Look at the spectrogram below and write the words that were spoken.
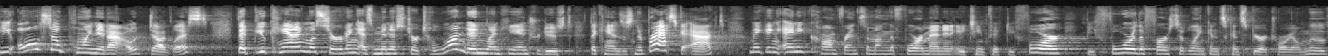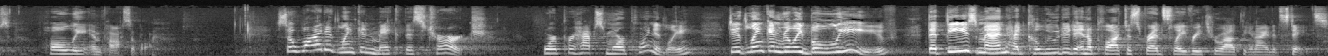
He also pointed out, Douglas, that Buchanan was serving as minister to London when he introduced the Kansas Nebraska Act, making any conference among the four men in 1854, before the first of Lincoln's conspiratorial moves, wholly impossible. So, why did Lincoln make this charge? Or perhaps more pointedly, did Lincoln really believe that these men had colluded in a plot to spread slavery throughout the United States?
